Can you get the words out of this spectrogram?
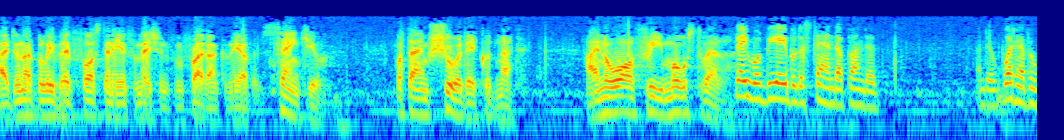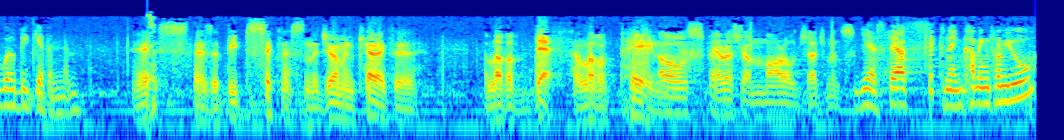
I do not believe they've forced any information from Freidank and the others. Thank you. But I am sure they could not. I know all three most well. They will be able to stand up under. under whatever will be given them. Yes, there's a deep sickness in the German character. A love of death, a love of pain. Oh, spare us your moral judgments. Yes, they are sickening coming from you.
